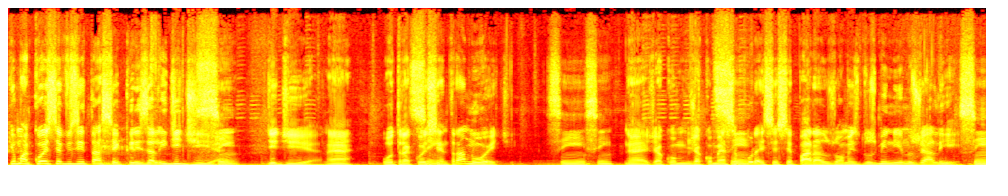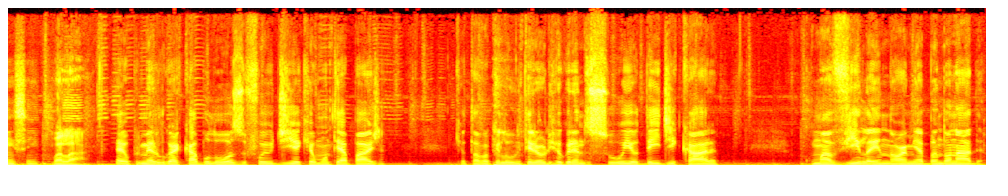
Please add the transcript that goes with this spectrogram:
Que uma coisa é você visitar a Secris ali de dia. Sim. De dia, né? Outra coisa é você entrar à noite. Sim, sim. É, já, com, já começa sim. por aí. Você separa os homens dos meninos já ali. Sim, sim. Vai lá. É, o primeiro lugar cabuloso foi o dia que eu montei a página. Que eu tava pelo interior do Rio Grande do Sul e eu dei de cara uma vila enorme abandonada.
